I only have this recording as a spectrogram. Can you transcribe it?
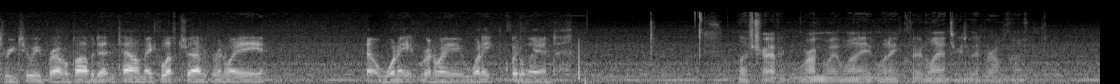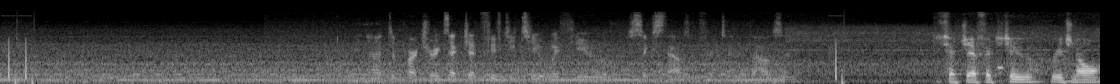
328 Bravo Papa, Denton Town, make left traffic runway, no, 18, runway 18, clear to land. Left traffic, runway 18, 18 clear to land, 328 Bravo Papa. And, uh, departure exec jet 52 with you, 6,000 for 10,000. Check Jet 52, regional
